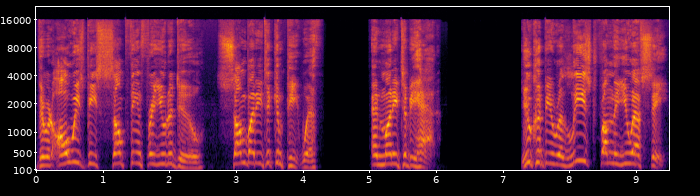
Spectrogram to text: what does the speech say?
There would always be something for you to do, somebody to compete with, and money to be had. You could be released from the UFC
